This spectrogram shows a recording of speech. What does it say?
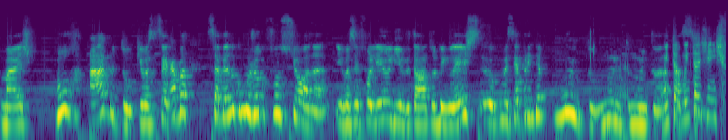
Mas por hábito, que você acaba sabendo como o jogo funciona, e você folheia o livro e tá tudo em inglês, eu comecei a aprender muito, muito, muito. Muita, assim. muita gente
